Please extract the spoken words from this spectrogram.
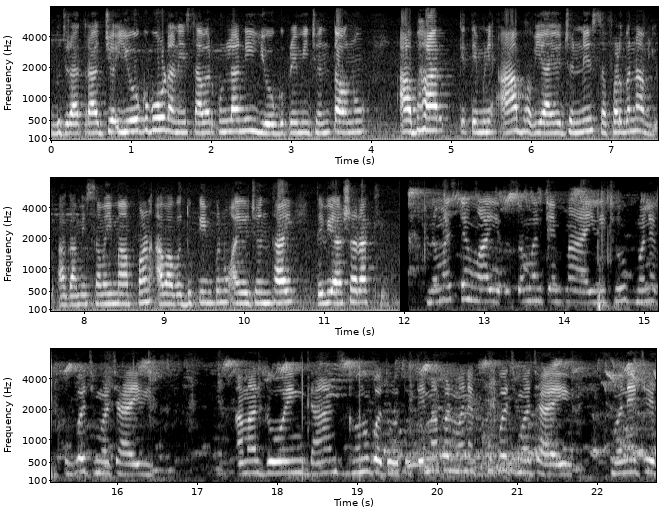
ગુજરાત રાજ્ય યોગ બોર્ડ અને સાવરકુંડલાની યોગ પ્રેમી જનતાઓનો આભાર કે તેમણે આ ભવ્ય આયોજનને સફળ બનાવ્યું. આગામી સમયમાં પણ આવા વધુ કેમ્પનું આયોજન થાય તેવી આશા રાખી નમસ્તે, હું આ સમર કેમ્પમાં આવી છું. મને ખૂબ જ મજા આવી. આમાં ડ્રોઈંગ ડાન્સ ઘણું બધું હતું. તેમાં પણ મને ખૂબ જ મજા આવી. મને જે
